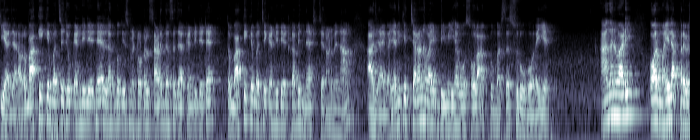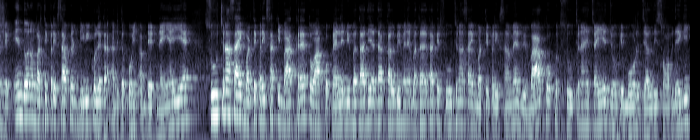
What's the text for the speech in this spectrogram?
किया जा रहा है। और बाकी के बच्चे जो कैंडिडेट है, लगभग इसमें टोटल साढ़े दस हज़ार कैंडिडेट है तो बाकी के बच्चे कैंडिडेट का भी नेक्स्ट चरण में नाम आ जाएगा। यानी कि चरण वाइज डीवी है, वो 16 अक्टूबर से शुरू हो रही है। आंगनवाड़ी और महिला प्रवेशक इन दोनों भर्ती परीक्षाओं के डीवी को लेकर अभी तक तो कोई अपडेट नहीं आई है। सूचना सहायक भर्ती परीक्षा की बात करें तो आपको पहले भी बता दिया था, कल भी मैंने बताया था कि सूचना सहायक भर्ती परीक्षा में विभाग को कुछ सूचनाएँ चाहिए जो कि बोर्ड जल्दी सौंप देगी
